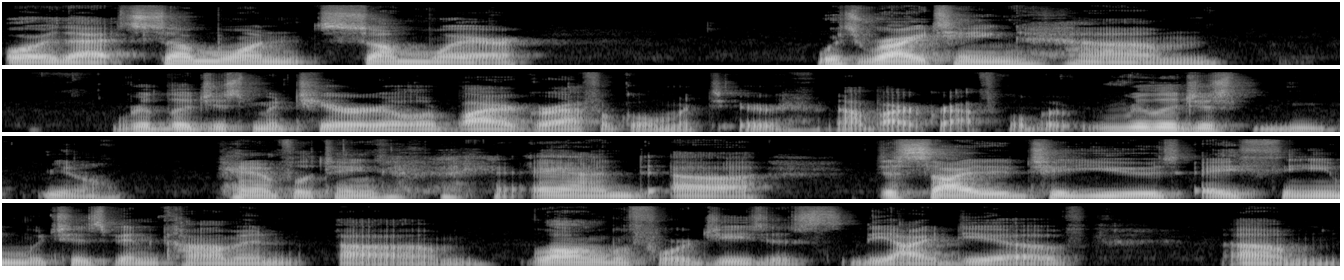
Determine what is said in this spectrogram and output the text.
or that someone somewhere was writing um religious material or biographical material not biographical but religious you know pamphleting and uh decided to use a theme which has been common um long before jesus the idea of um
